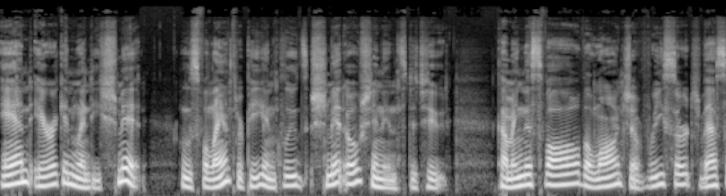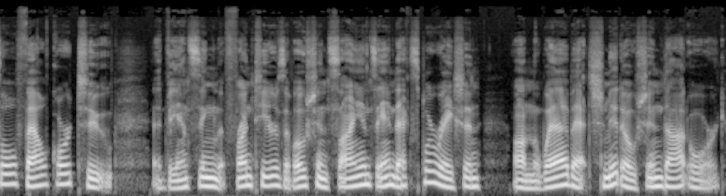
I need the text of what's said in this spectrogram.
And Eric and Wendy Schmidt, whose philanthropy includes Schmidt Ocean Institute. Coming this fall, the launch of research vessel Falkor 2, advancing the frontiers of ocean science and exploration on the web at schmidtocean.org.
